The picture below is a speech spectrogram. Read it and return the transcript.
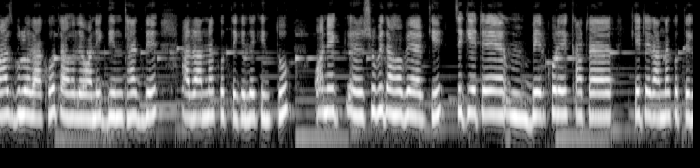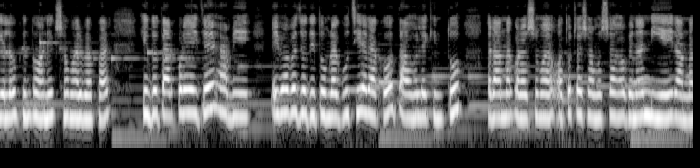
মাছগুলো রাখো তাহলে অনেক দিন থাকবে। আর রান্না করতে গেলে কিন্তু অনেক সুবিধা হবে আর কি যে কেটে বের করে কাটা, কেটে রান্না করতে গেলেও কিন্তু অনেক সময়ের ব্যাপার। কিন্তু তারপরে এই যে আমি এইভাবে যদি তোমরা গুছিয়ে রাখো, তাহলে কিন্তু রান্না করার সময় অতটা সমস্যা হবে না, নিয়েই রান্না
